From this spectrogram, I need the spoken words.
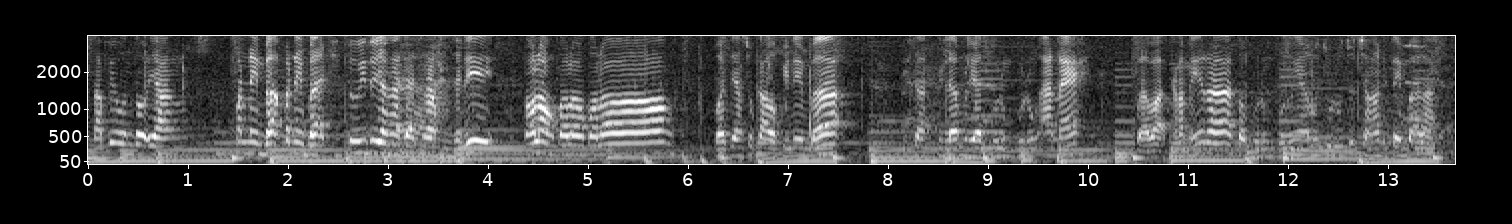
Tapi untuk yang penembak-penembak jitu itu yang agak serem. Jadi tolong, tolong, tolong buat yang suka hobi nembak bisa bila melihat burung-burung aneh bawa kamera atau burung-burung yang lucu-lucu jangan ditembak lah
